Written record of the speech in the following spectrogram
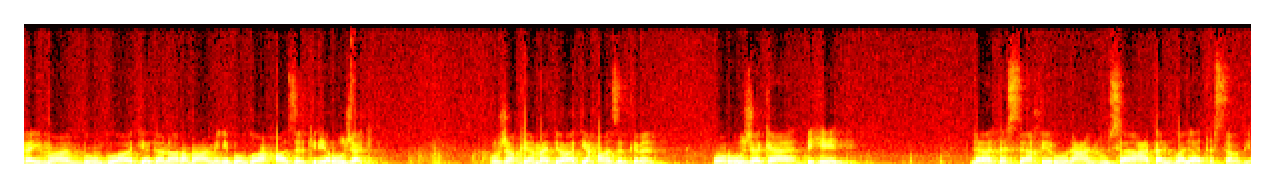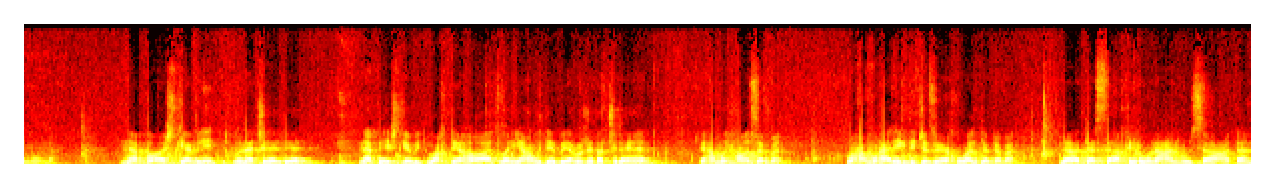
بيمان بونجو هات يدانان رب العالمين بونجو حاضر كري روجك روجا قيامت هات يحاضر كرن وروجك دهيت لا تستأخرون عنه ساعة ولا تستخدمون نباشت كفيد ونچلتت نباشت كفيد وقت هات ونيا هنگ دبير روجه دا چلهن ده همو حاضر بن وهمو هر ايك دي جزاء اخوة الكتبة لا تستأخرون عنه ساعة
